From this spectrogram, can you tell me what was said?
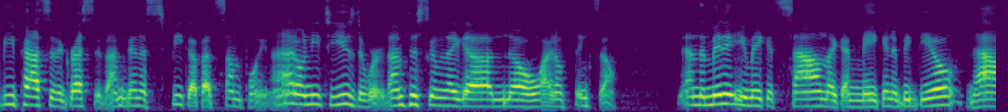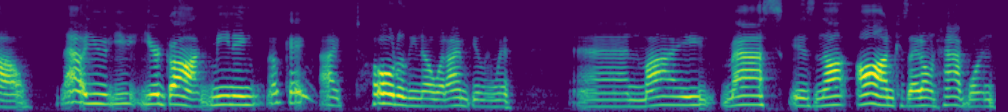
be passive aggressive. I'm gonna speak up at some point. I don't need to use the word. I'm just gonna be like, uh, no, I don't think so. And the minute you make it sound like I'm making a big deal, now, now you, you you're gone. Meaning, okay, I totally know what I'm dealing with, and my mask is not on because I don't have one,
